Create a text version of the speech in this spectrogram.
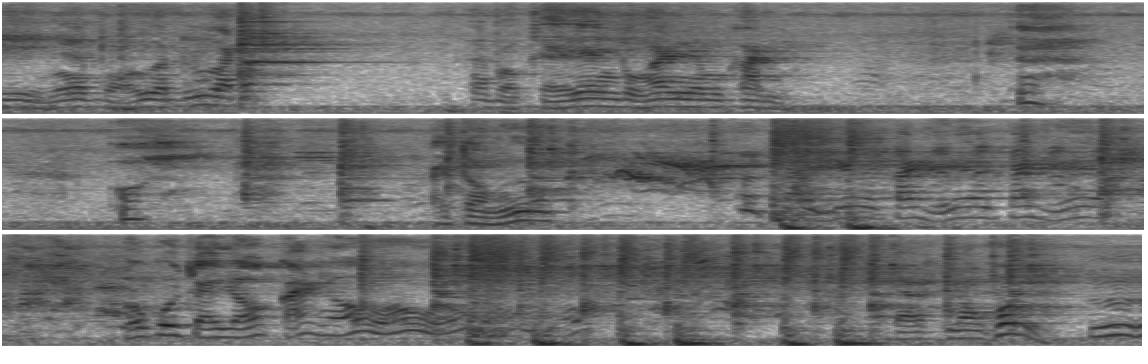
ที่เนี่ยพอเอือดเลือดให้บอกแข็งตรงให้เลียมกัน โอ้ยไอ้ตองเอื้อกันเร็วกันเร็วกันเร็วโอ้กูใจหลอกกันโอ้โหโอ้โหแต่ลองพ่นอืม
